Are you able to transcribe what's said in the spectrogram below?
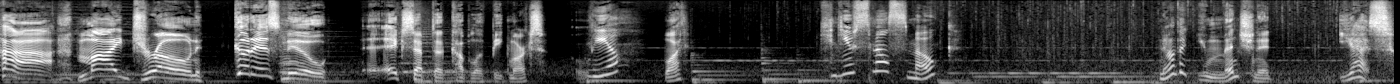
ha! My drone! Good as new! Except a couple of beak marks. Leo, What? can you smell smoke? Now that you mention it, yes.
